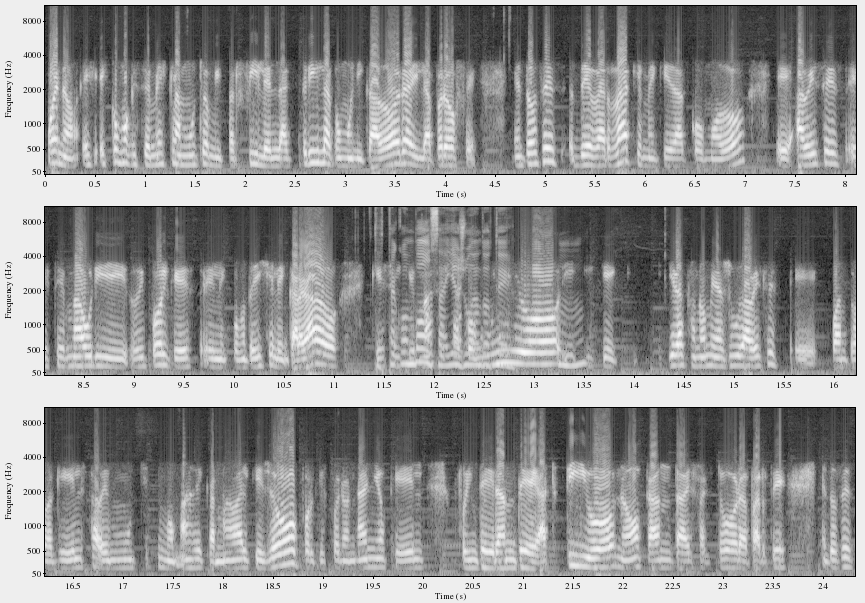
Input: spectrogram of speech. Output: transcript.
Bueno, es, es, como que se mezclan mucho mis perfiles, la actriz, la comunicadora y la profe. Entonces, de verdad que me queda cómodo. Eh, a veces este Mauri Ripoll, que es, el, como te dije, el encargado, que está es con vos ahí ayudándote. y, que quieras o no me ayuda a veces eh, cuanto a que él sabe muchísimo más de carnaval que yo, porque fueron años que él fue integrante activo, ¿no? Canta, es actor aparte. Entonces,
